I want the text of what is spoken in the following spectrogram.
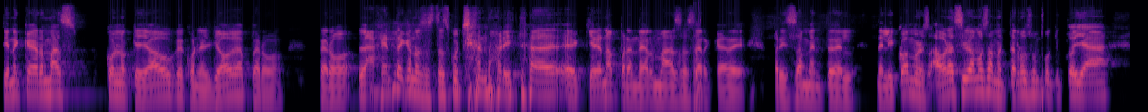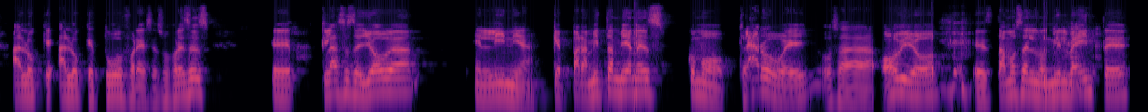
tiene que ver más con lo que yo hago que con el yoga, pero pero la gente que nos está escuchando ahorita eh, quieren aprender más acerca de precisamente del e-commerce. Ahora sí vamos a meternos un poquito ya a lo que, a lo que tú ofreces. Ofreces eh, clases de yoga en línea, que para mí también es como, claro, güey, o sea, obvio, estamos en el 2020,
